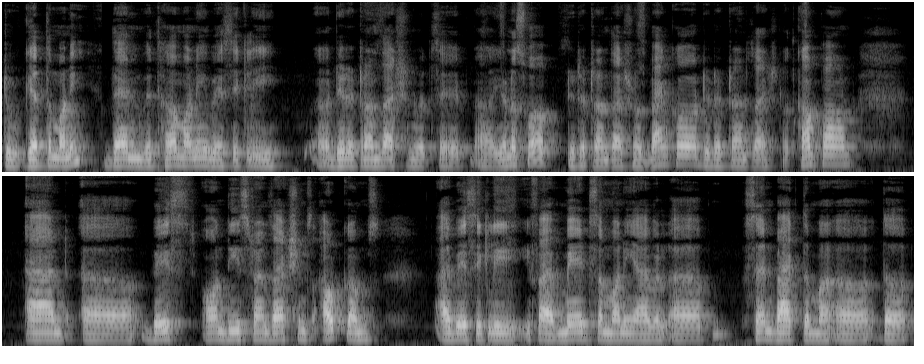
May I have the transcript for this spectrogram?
to get the money. Then with her money, basically uh, did a transaction with say uh, Uniswap, did a transaction with Bancor, did a transaction with Compound, and uh, based on these transactions outcomes, I basically, if I have made some money, I will uh, send back the uh, the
